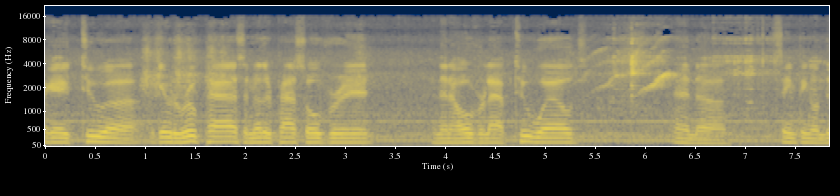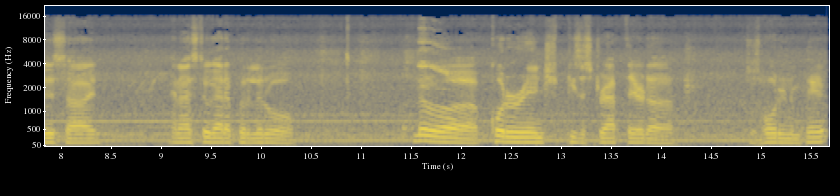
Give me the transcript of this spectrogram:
I gave two uh, I gave it a root pass another pass over it and then I overlapped two welds and uh, same thing on this side and I still got to put a little little uh, quarter inch piece of strap there to just hold it in place.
